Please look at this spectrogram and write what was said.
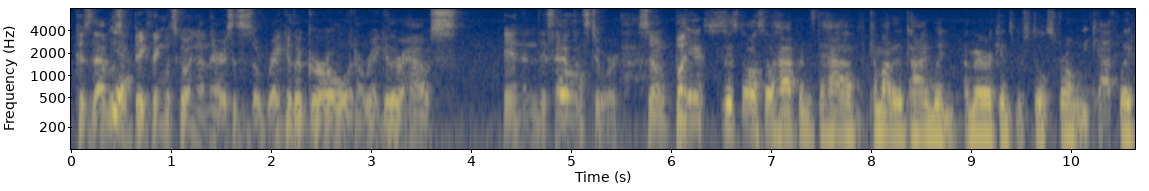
because that was Yeah. a big thing. What's going on there is this is a regular girl in a regular house and then this happens to her. So, but the Exorcist also happens to have come out at a time when Americans were still strongly Catholic.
